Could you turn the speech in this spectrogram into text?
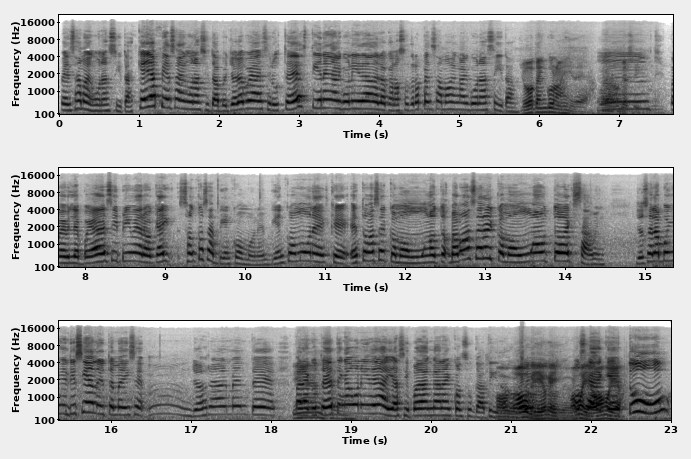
pensamos en una cita. ¿Qué ellas piensan en una cita? Pues yo les voy a decir, ¿ustedes tienen alguna idea de lo que nosotros pensamos en alguna cita? Yo tengo unas ideas. Claro que sí. Mm, Pues les voy a decir primero que hay, son cosas bien comunes, bien comunes que esto va a ser como un auto, vamos a hacer el como un autoexamen. Yo se las voy a ir diciendo y usted me dice, "Mm, yo realmente, para que ustedes tengan una idea y así puedan ganar con su gatito. Ok, ¿ok? ok. Vamos o sea vamos que allá. tú,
